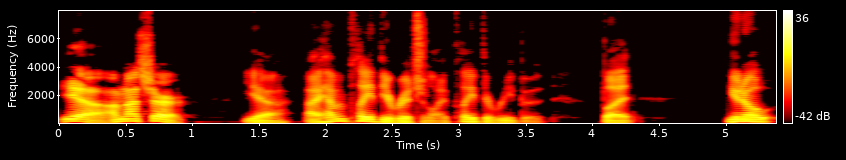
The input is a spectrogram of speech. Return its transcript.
Yeah, I'm not sure. Yeah, I haven't played the original. I played the reboot, but you know,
